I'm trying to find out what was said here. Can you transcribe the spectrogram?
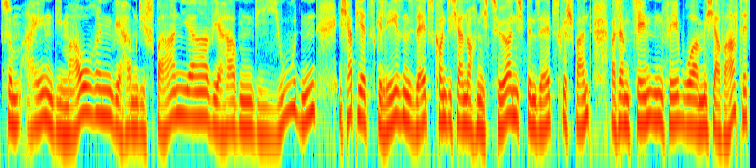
zum einen die Mauren, wir haben die Spanier, wir haben die Juden. Ich habe jetzt gelesen, selbst konnte ich ja noch nichts hören, ich bin selbst gespannt, was am 10. Februar mich erwartet,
